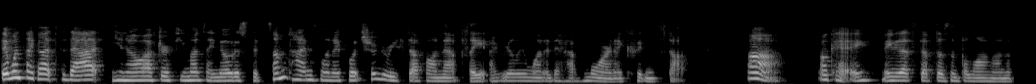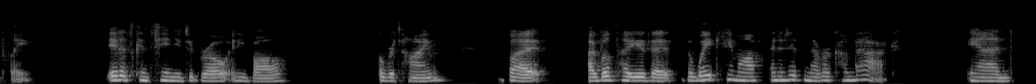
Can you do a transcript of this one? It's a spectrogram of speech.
Then once I got to that, you know, after a few months, I noticed that sometimes when I put sugary stuff on that plate, I really wanted to have more and I couldn't stop. Ah, okay, maybe that stuff doesn't belong on the plate it has continued to grow and evolve over time. But I will tell you that the weight came off and it has never come back. And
